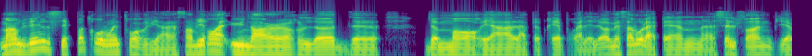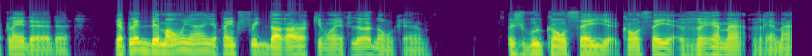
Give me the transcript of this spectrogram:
Mandeville, c'est pas trop loin de Trois-Rivières. C'est environ à une heure là, de, de Montréal à peu près pour aller là, mais ça vaut la peine. euh, C'est le fun, puis il y a plein de, il y a plein de démons, hein, il y a plein de freaks d'horreur qui vont être là, donc euh, je vous le conseille, conseille vraiment, vraiment.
